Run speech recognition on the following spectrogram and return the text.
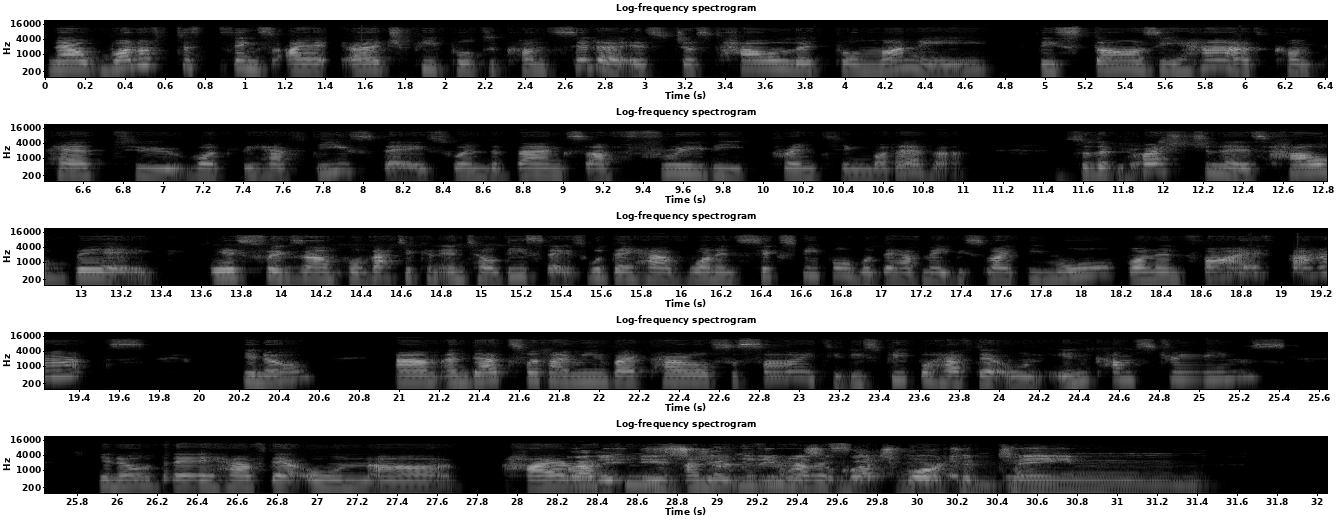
Now, one of the things I urge people to consider is just how little money the Stasi had compared to what we have these days when the banks are freely printing whatever. So the yes. question is, how big is, for example, Vatican Intel these days? Would they have one in six people? Would they have maybe slightly more, one in five perhaps? You know? Um, and that's what I mean by parallel society. These people have their own income streams. You know, they have their own uh, hierarchy. Well, East Germany was a, a much more contained,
